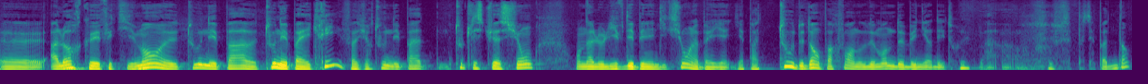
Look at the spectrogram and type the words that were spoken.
Euh, alors que effectivement euh, tout n'est pas euh, tout n'est pas écrit. Enfin surtout n'est pas toutes les situations. On a le livre des bénédictions là il n'y a, pas tout dedans. Parfois on nous demande de bénir des trucs. Bah, c'est pas dedans.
